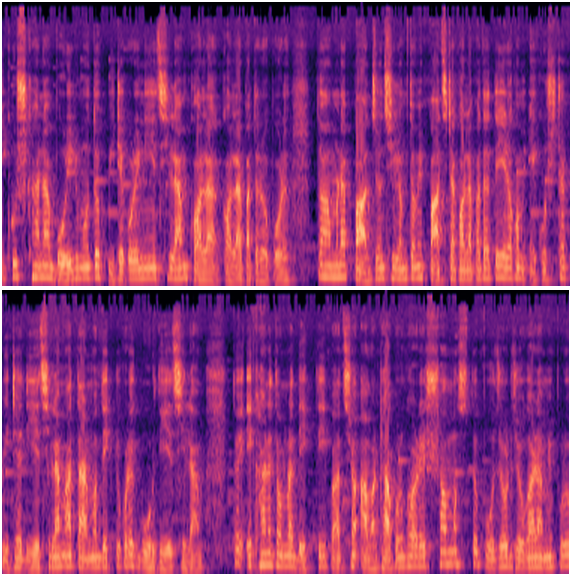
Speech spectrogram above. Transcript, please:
একুশখানা বড়ির মতো পিঠে করে নিয়েছিলাম কলা, কলার পাতার ওপরে। তো আমরা পাঁচজন ছিলাম, তো আমি পাঁচটা কলা পাতাতে এরকম একুশটা পিঠে দিয়েছিলাম আর তার মধ্যে একটু করে গুড় দিয়েছিলাম। তো এখানে তোমরা দেখতেই পাচ্ছ আমার ঠাকুর ঘরের সমস্ত পুজোর জোগাড় আমি পুরো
